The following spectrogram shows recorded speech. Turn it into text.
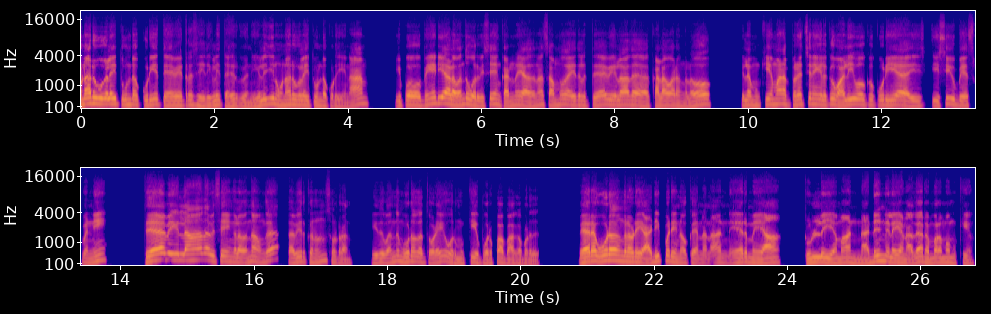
உணர்வுகளை தூண்டக்கூடிய தேவையற்ற செய்திகளை தவிர்க்க வேண்டும். எளிதில் உணர்வுகளை தூண்டக்கூடியனா இப்போ மீடியாவில் வந்து ஒரு விஷயம் கன்வே ஆகுதுன்னா சமுதாயத்தில் தேவையில்லாத கலவரங்களோ இல்லை முக்கியமான பிரச்சனைகளுக்கு வழிவகுக்கக்கூடிய இஷ்யூ பேஸ் பண்ணி தேவையில்லாத விஷயங்களை வந்து அவங்க தவிர்க்கணும்னு சொல்கிறாங்க இது வந்து ஊடகத்தோடைய ஒரு முக்கிய பொறுப்பாக பார்க்கப்படுது. வேற ஊடகங்களுடைய அடிப்படை நோக்கம் என்னன்னா நேர்மையா துல்லியமா நடுநிலையான அதான் ரொம்ப ரொம்ப முக்கியம்.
